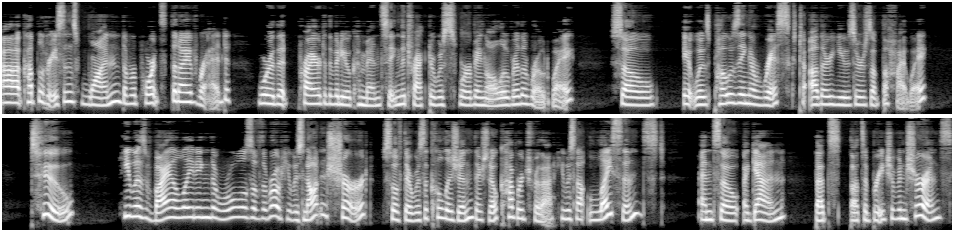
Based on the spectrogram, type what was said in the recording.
Uh, a couple of reasons. One, the reports that I've read were that prior to the video commencing, the tractor was swerving all over the roadway. So it was posing a risk to other users of the highway. Two, he was violating the rules of the road. He was not insured. So if there was a collision, there's no coverage for that. He was not licensed. And so again, that's that's a breach of insurance.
